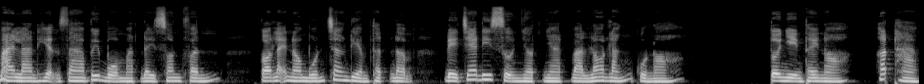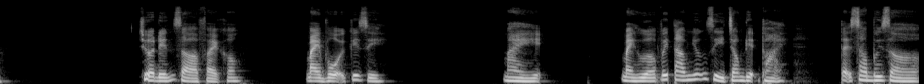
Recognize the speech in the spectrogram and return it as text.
Mai Lan hiện ra với bộ mặt đầy son phấn. Có lẽ nó muốn trang điểm thật đậm để che đi sự nhợt nhạt và lo lắng của nó. Tôi nhìn thấy nó, hất hàm. Chưa đến giờ phải không? Mày vội cái gì? Mày... Mày hứa với tao những gì trong điện thoại? Tại sao bây giờ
